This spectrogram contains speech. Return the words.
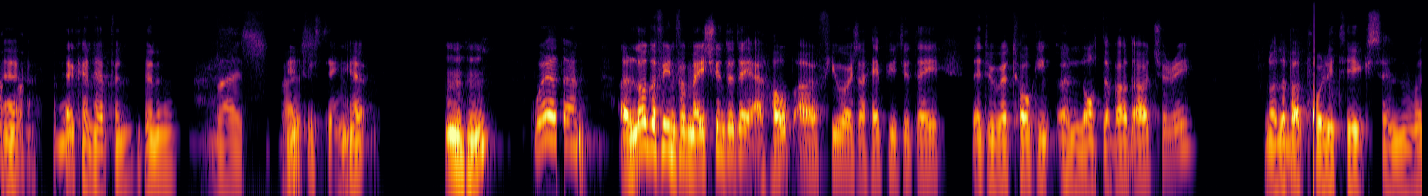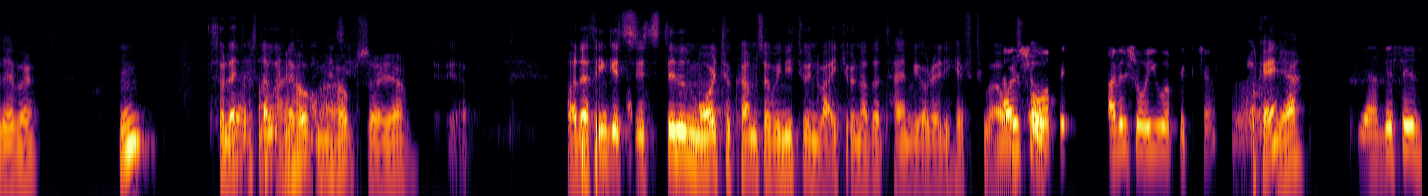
yeah that can happen you know nice, nice. interesting yeah mm-hmm. Well done. A lot of information today. I hope our viewers are happy today that we were talking a lot about archery, not about politics and whatever. Hmm? So let yeah, us know in I the hope, comments. I hope so, yeah. yeah. But I think it's it's still more to come. So we need to invite you another time. We already have two hours. I will show, oh. I will show you a picture. Okay. Yeah. Yeah. This is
